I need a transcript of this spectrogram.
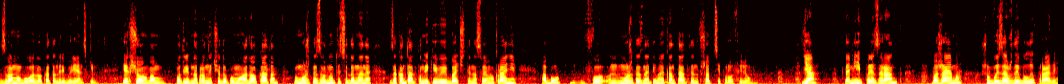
З вами був адвокат Андрій Бурянський. Якщо вам потрібна правнича допомога адвоката, ви можете звернутися до мене за контактом, який ви бачите на своєму екрані, або в, можете знайти мої контакти в шапці профілю. Я та мій пес Грант бажаємо, щоб ви завжди були праві.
